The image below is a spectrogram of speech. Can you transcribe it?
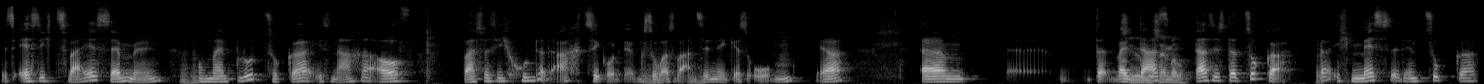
jetzt esse ich zwei Semmeln mhm. und mein Blutzucker ist nachher auf, was weiß ich, 180 oder irgend mhm. sowas mhm. Wahnsinniges oben. Ja? Ähm, äh, da, weil das, das ist der Zucker. Ja. Ich messe den Zucker,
